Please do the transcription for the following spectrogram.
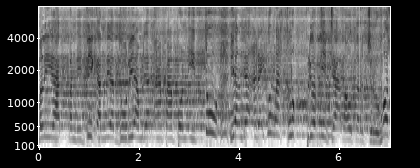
melihat pendidikan, melihat durian, melihat apa pun itu yang ada itu makhluk. Beliau tidak mau terjerumus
